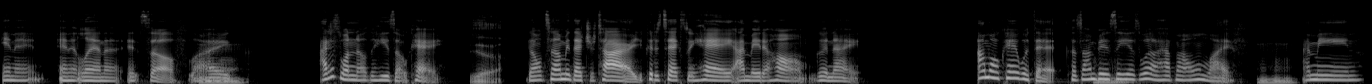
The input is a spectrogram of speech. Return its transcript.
in it, in Atlanta itself. Like, Mhm. I just want to know that he's okay. Yeah. Don't tell me that you're tired. You could have texted me, "Hey, I made it home. Good night." I'm okay with that because I'm busy as well. I have my own life. hmm I mean,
